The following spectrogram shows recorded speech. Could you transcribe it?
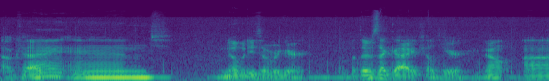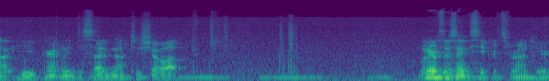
Okay, and nobody's over here. But there's that guy I killed here. No, uh, he apparently decided not to show up. Wonder if there's any secrets around here.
